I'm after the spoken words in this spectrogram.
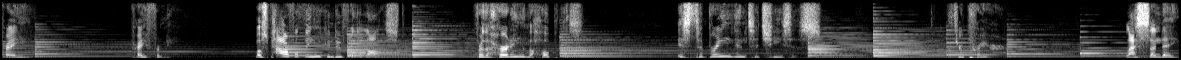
pray. Pray for me. Most powerful thing you can do for the lost, for the hurting and the hopeless, is to bring them to Jesus through prayer last Sunday,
